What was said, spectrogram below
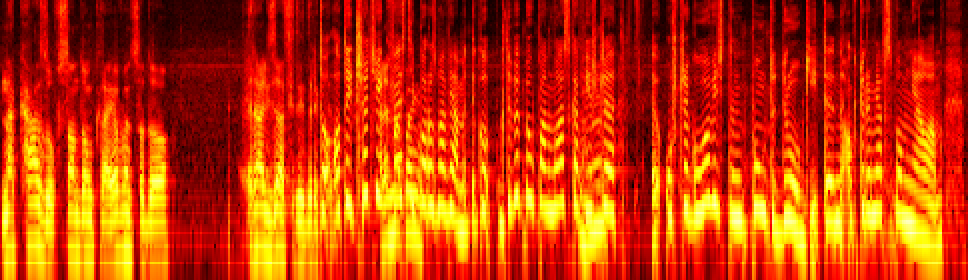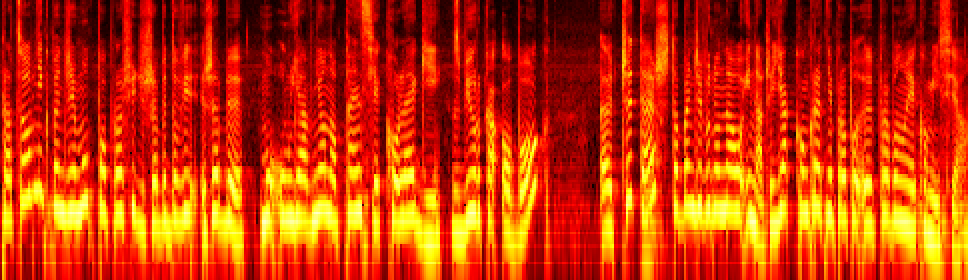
nakazów sądom krajowym co do realizacji tej dyrektywy. To o tej trzeciej Ale kwestii pani... porozmawiamy, tylko gdyby był Pan łaskaw mhm. jeszcze e, uszczegółowić ten punkt drugi, ten, o którym ja wspomniałam. Pracownik będzie mógł poprosić, żeby, dowie... żeby mu ujawniono pensję kolegi z biurka obok, E, czy też to będzie wyglądało inaczej? Jak konkretnie propo- e, proponuje komisja?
